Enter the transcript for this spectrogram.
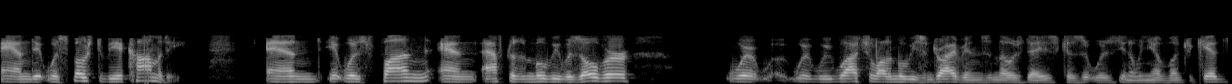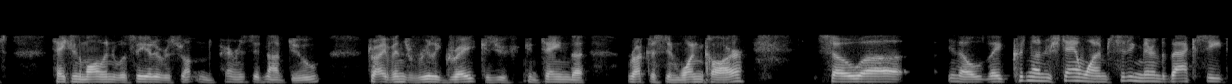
and it was supposed to be a comedy and it was fun. And after the movie was over, we we watched a lot of movies in drive-ins in those days because it was you know when you have a bunch of kids, taking them all into a theater was something the parents did not do. Drive-ins were really great because you could contain the ruckus in one car. So uh, you know they couldn't understand why I'm sitting there in the back seat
